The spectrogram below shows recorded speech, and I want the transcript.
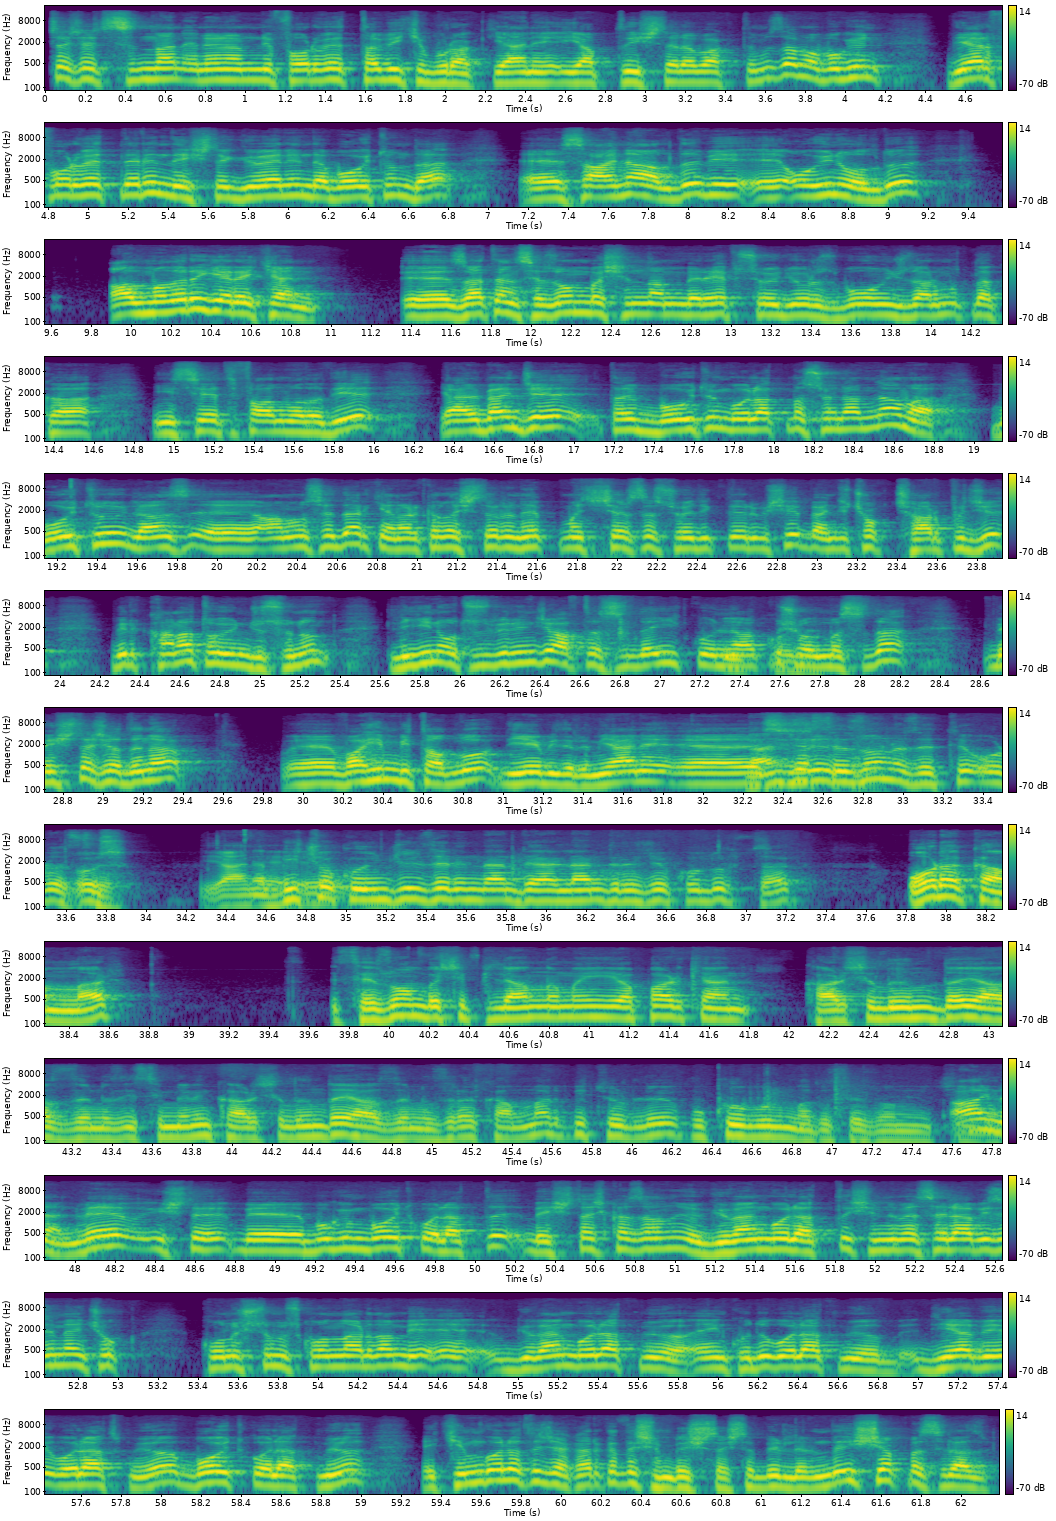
Beşiktaş açısından en önemli forvet tabii ki Burak. Yani yaptığı işlere baktığımız ama bugün diğer forvetlerin de işte Güven'in de Boyut'un da e, sahne aldığı bir e, oyun oldu. Almaları gereken e, zaten sezon başından beri hep söylüyoruz bu oyuncular mutlaka inisiyatif almalı diye. Yani bence tabii Boyut'un gol atması önemli ama Boyut'u lans, e, anons ederken arkadaşların hep maç içerisinde söyledikleri bir şey bence çok çarpıcı. Bir kanat oyuncusunun ligin 31. haftasında ilk golünü atmış olması da Beşiktaş adına e, vahim bir tablo diyebilirim. Yani e, Bence sizin sezon özeti orası. Orası. Yani, Yani birçok oyuncu üzerinden değerlendirecek olursak o rakamlar sezon başı planlamayı yaparken karşılığında yazdığınız isimlerin karşılığında yazdığınız rakamlar bir türlü vuku bulmadı sezonun içinde. Aynen ve işte e, bugün Boyd gol attı. Beşiktaş kazanıyor. Güven gol attı. Şimdi mesela bizim en çok konuştuğumuz konulardan bir e, Güven gol atmıyor. Enkudu gol atmıyor. Diaby gol atmıyor. Boyd gol atmıyor. E kim gol atacak arkadaşım Beşiktaş'ta birilerinde iş yapması lazım.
